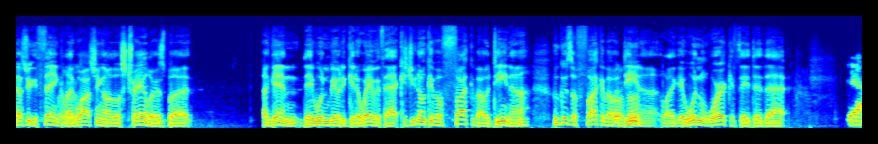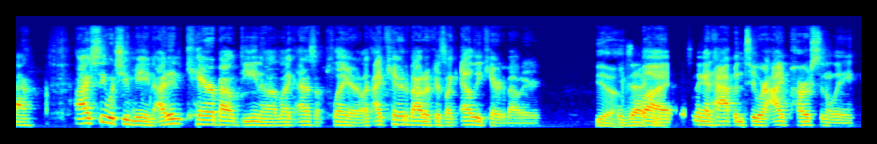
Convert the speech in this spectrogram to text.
that's what you think, like mm-hmm. watching all those trailers. But again, they wouldn't be able to get away with that because you don't give a fuck about Dina. Who gives a fuck about uh-huh. Dina? Like it wouldn't work if they did that. Yeah, I see what you mean. I didn't care about Dina like as a player. Like I cared about her because like Ellie cared about her. Yeah, exactly. But something had happened to her, I personally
